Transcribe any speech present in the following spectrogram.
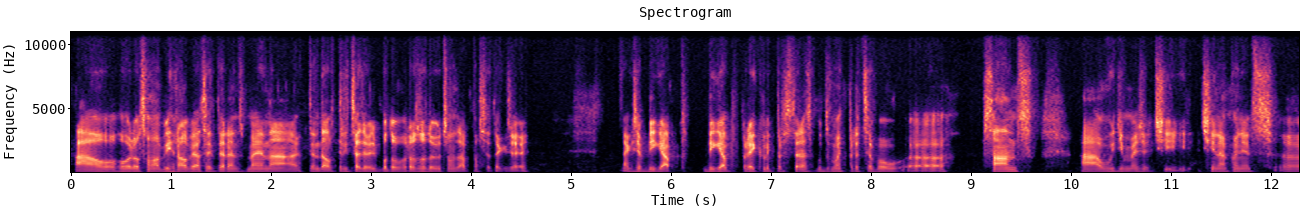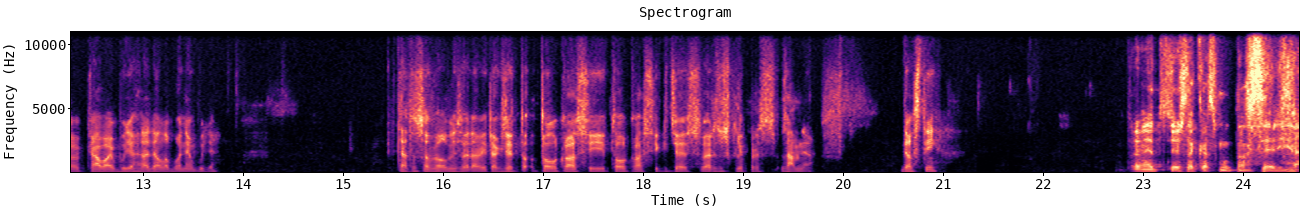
a hovoril som, aby hral viacej Terence Mann a ten dal 39 bodov v rozhodujúcom zápase, takže, takže big up, big up pre Clippers, teraz budú mať pred sebou uh, Suns a uvidíme, že či, či nakoniec uh, Kawhi bude hrať alebo nebude. Táto som veľmi zvedavý, takže to, toľko, asi, toľko asi Jazz versus Clippers za mňa. Dosti? Pre mňa je to tiež taká smutná séria,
